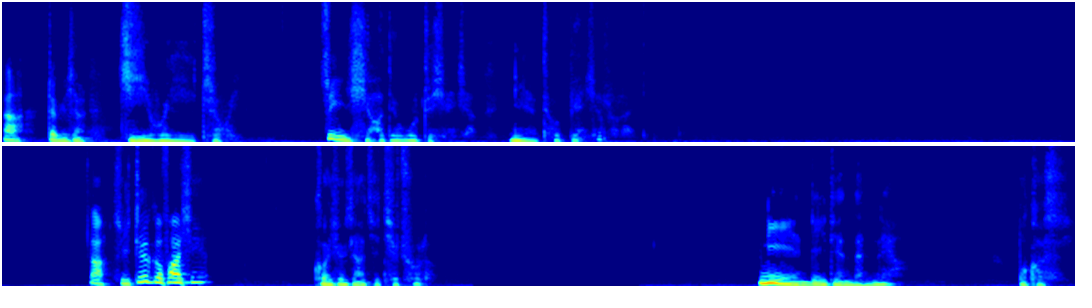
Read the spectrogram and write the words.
啊，这个像极微之微，最小的物质现象，念头变现出来的。啊，所以这个发现，科学家就提出了念力的能量不可思议，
